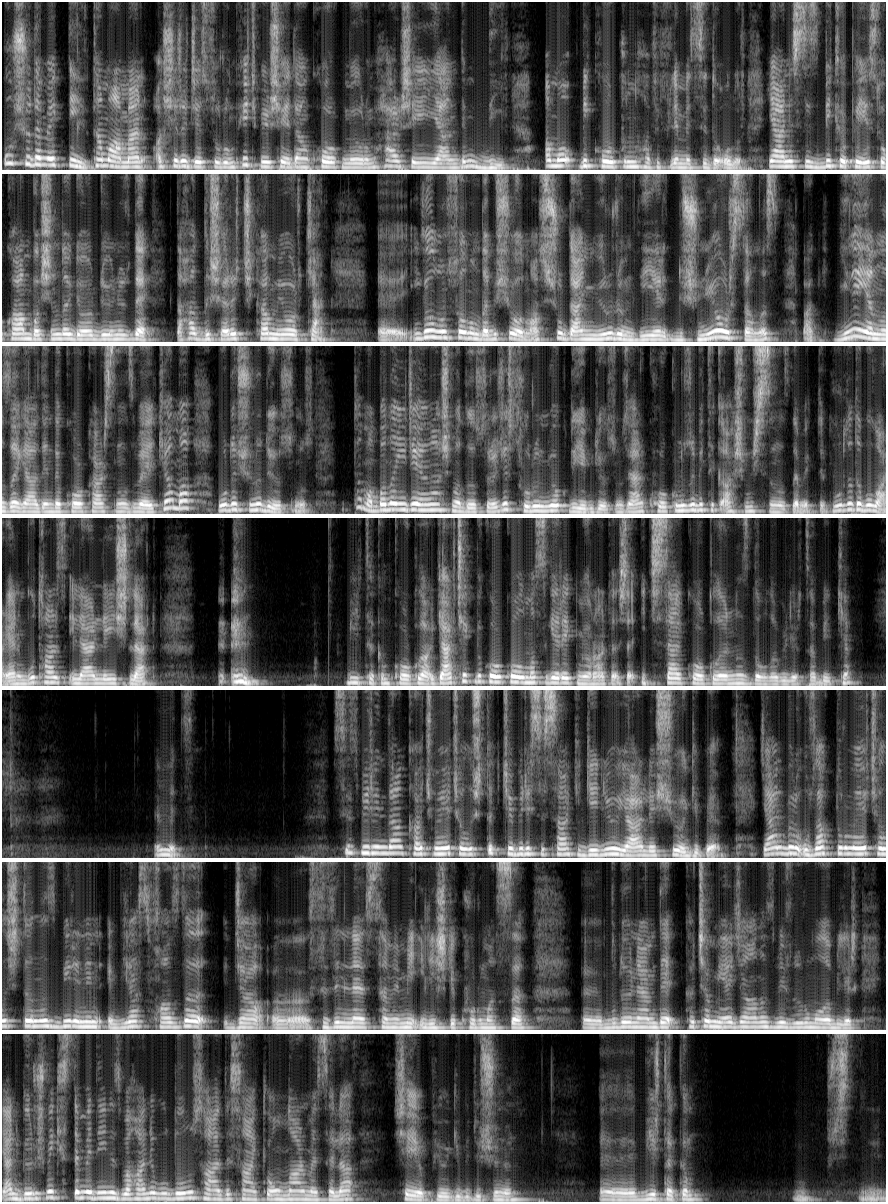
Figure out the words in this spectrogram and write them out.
Bu şu demek değil. Tamamen aşırı cesurum, hiçbir şeyden korkmuyorum, her şeyi yendim değil. Ama bir korkunun hafiflemesi de olur. Yani siz bir köpeği sokağın başında gördüğünüzde daha dışarı çıkamıyorken e, yolun sonunda bir şey olmaz şuradan yürürüm diye düşünüyorsanız bak yine yanınıza geldiğinde korkarsınız belki ama burada şunu diyorsunuz. Tamam bana iyice yanaşmadığı sürece sorun yok diyebiliyorsunuz. Yani korkunuzu bir tık aşmışsınız demektir. Burada da bu var. Yani bu tarz ilerleyişler bir takım korkular. Gerçek bir korku olması gerekmiyor arkadaşlar. İçsel korkularınız da olabilir tabii ki. Evet. Siz birinden kaçmaya çalıştıkça birisi sanki geliyor yerleşiyor gibi. Yani böyle uzak durmaya çalıştığınız birinin biraz fazlaca e, sizinle samimi ilişki kurması e, bu dönemde kaçamayacağınız bir durum olabilir. Yani görüşmek istemediğiniz bahane bulduğunuz halde sanki onlar mesela şey yapıyor gibi düşünün. E, bir takım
